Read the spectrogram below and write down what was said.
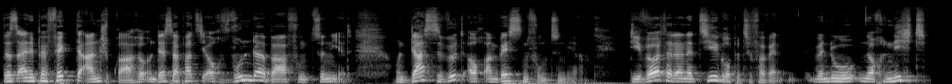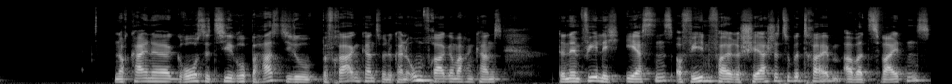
Das ist eine perfekte Ansprache und deshalb hat sie auch wunderbar funktioniert. Und das wird auch am besten funktionieren. Die Wörter deiner Zielgruppe zu verwenden. Wenn du noch nicht noch keine große Zielgruppe hast, die du befragen kannst, wenn du keine Umfrage machen kannst, dann empfehle ich erstens auf jeden Fall Recherche zu betreiben, aber zweitens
